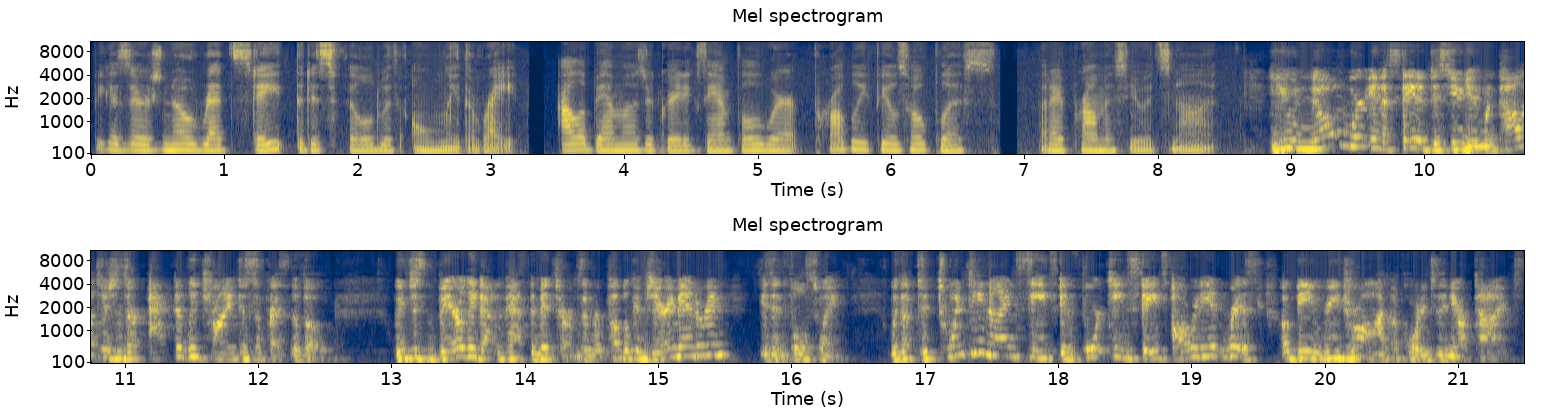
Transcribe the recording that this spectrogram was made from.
because there's no red state that is filled with only the right. Alabama is a great example where it probably feels hopeless, but I promise you it's not. You know we're in a state of disunion when politicians are actively trying to suppress the vote. Barely gotten past the midterms, and Republican gerrymandering is in full swing, with up to 29 seats in 14 states already at risk of being redrawn, according to the New York Times.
